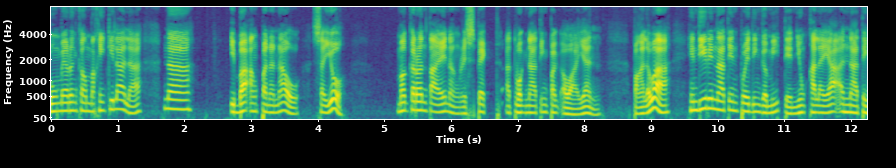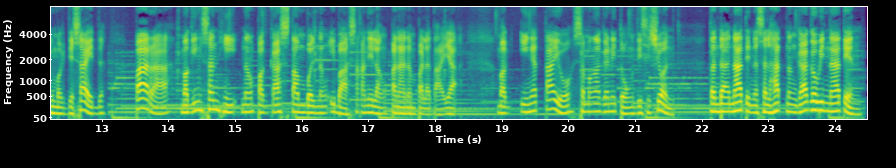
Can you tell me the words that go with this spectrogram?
Kung meron kang makikilala na iba ang pananaw sa iyo, magkaroon tayo ng respect at wag nating pag-awayan. Pangalawa, hindi rin natin pwedeng gamitin yung kalayaan nating mag-decide para maging sanhi ng pagka-stumble ng iba sa kanilang pananampalataya. Mag-ingat tayo sa mga ganitong desisyon. Tandaan natin na sa lahat ng gagawin natin,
